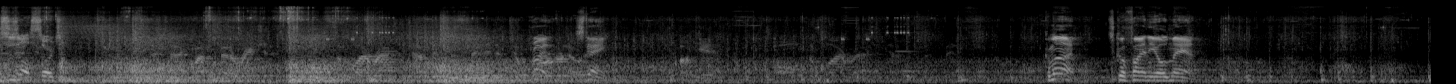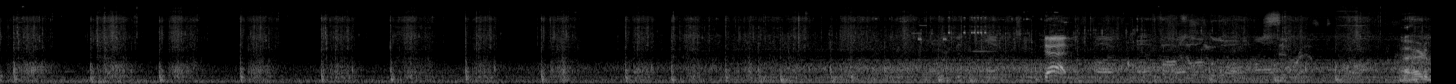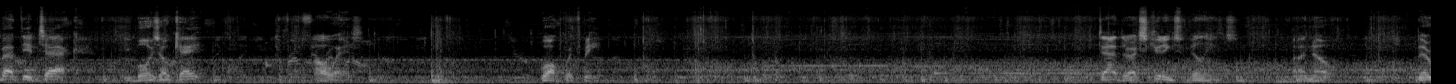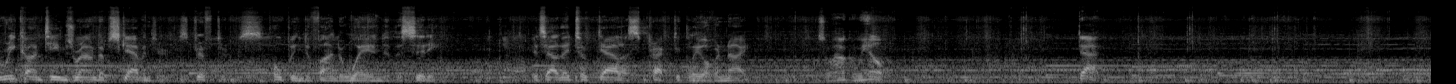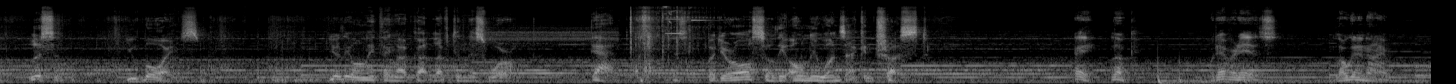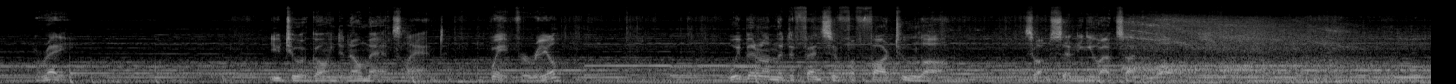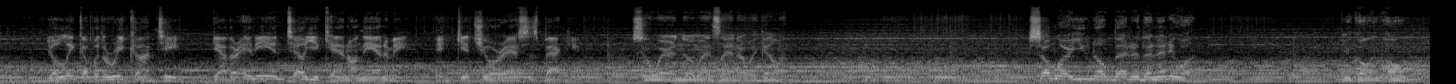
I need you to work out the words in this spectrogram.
This is us, Sergeant. Right, stay. Come on, let's go find the old man. Dad, I heard about the attack. You boys okay? Always. Walk with me. Dad, they're executing civilians. I know. Their recon teams round up scavengers, drifters, hoping to find a way into the city. It's how they took Dallas practically overnight. So how can we help? Dad, Listen, you boys. You're the only thing I've got left in this world. Dad, listen. But you're also the only ones I can trust. Hey, look. Whatever it is, Logan and I, we're ready. You two are going to no man's land. Wait, for real? We've been on the defensive for far too long, so I'm sending you outside the wall. You'll link up with the recon team, gather any intel you can on the enemy, and get your asses back here. So where in no man's land are we going? Somewhere you know better than anyone. You're going home.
